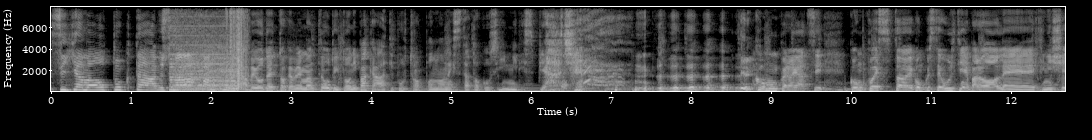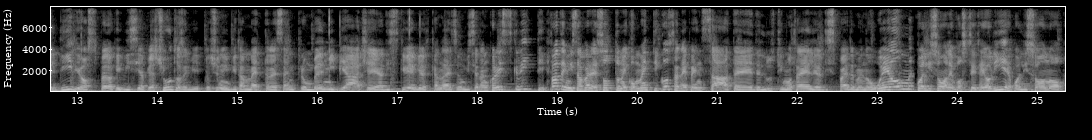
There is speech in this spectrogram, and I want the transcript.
si chiama Otto Octavius, ma vaffanculo. Avevo detto che avrei mantenuto i toni pacati, purtroppo non è stato così, mi dispiace. Comunque ragazzi, con, questo, con queste ultime parole finisce il video, spero che vi sia piaciuto, se vi è piaciuto vi invito a mettere sempre un bel mi piace ad iscrivervi al canale se non vi siete ancora iscritti. Fatemi sapere sotto nei commenti cosa ne pensate dell'ultimo trailer di Spider-Man No Way Home, quali sono le vostre teorie, quali sono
